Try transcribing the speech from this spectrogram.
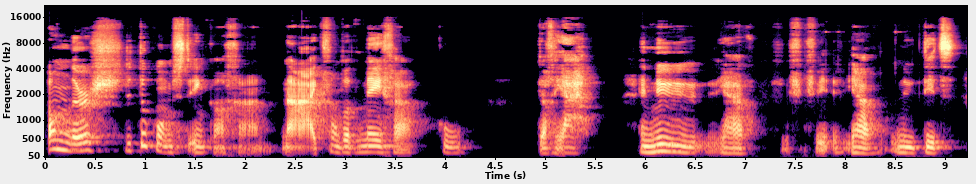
anders de toekomst in kan gaan. Nou, ik vond dat mega cool. Ik dacht, ja, en nu, ja, ja nu dit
